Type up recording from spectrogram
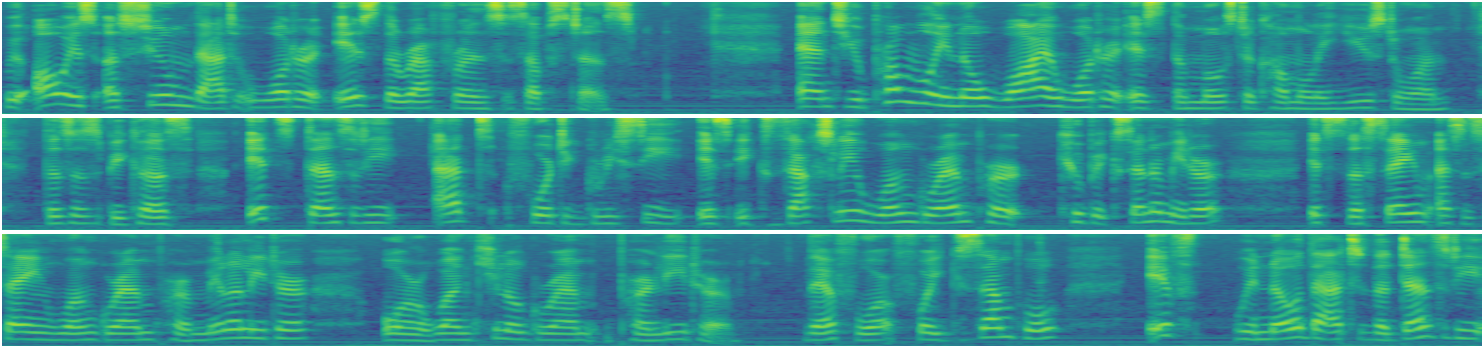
we always assume that water is the reference substance. And you probably know why water is the most commonly used one. This is because its density at 4 degrees C is exactly 1 gram per cubic centimeter. It's the same as saying 1 gram per milliliter or 1 kilogram per liter. Therefore, for example, if we know that the density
